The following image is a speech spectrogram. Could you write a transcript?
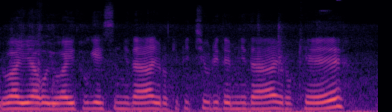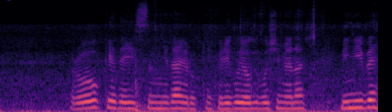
요 아이하고 요 아이 두 개 있습니다. 이렇게 비치우리대입니다. 이렇게. 이렇게 돼 있습니다. 이렇게. 그리고 여기 보시면은 미니벨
